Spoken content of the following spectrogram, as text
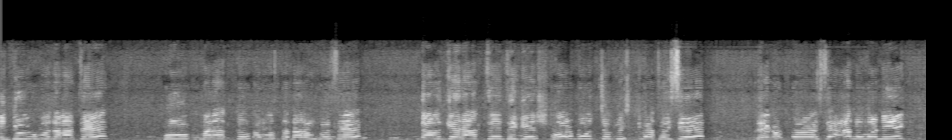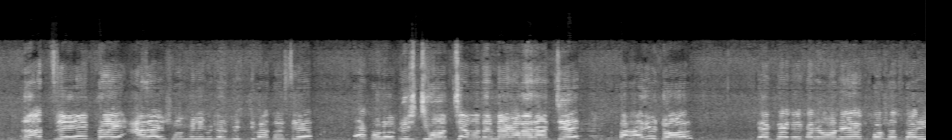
এই দুই উপজেলাতে খুব মারাত্মক অবস্থা ধারণ করছে। কালকে রাত্রে থেকে সর্বোচ্চ বৃষ্টিপাত হয়েছে। রেকর্ড করা হয়েছে আনুমানিক রাত্রে প্রায় আড়াইশো মিলিমিটার বৃষ্টিপাত হয়েছে। এখনও বৃষ্টি হচ্ছে আমাদের মেঘালয় রাজ্যে। পাহাড়ি ডল দেখেন এখানে অনেক বসত বাড়ি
